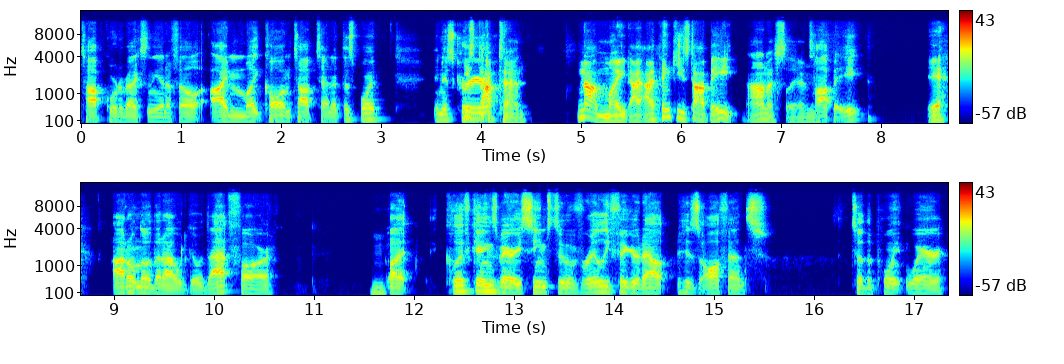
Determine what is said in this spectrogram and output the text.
top quarterbacks in the NFL. I might call him top 10 at this point in his career. he's top 10. Not might. I, I think he's top eight, honestly. I mean, top eight. yeah. I don't know that I would go that far, Hmm. but Cliff Kingsbury seems to have really figured out his offense to the point where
